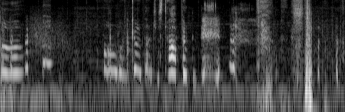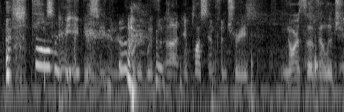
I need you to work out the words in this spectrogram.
oh, oh my god, that just happened. Oh Enemy APC been reported with uh, plus infantry north of village.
